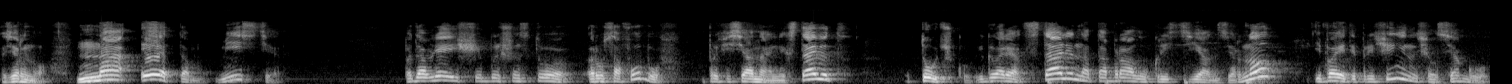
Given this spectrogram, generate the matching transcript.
зерно. На этом месте подавляющее большинство русофобов профессиональных ставят точку и говорят, Сталин отобрал у крестьян зерно, и по этой причине начался голод.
